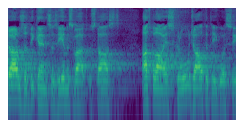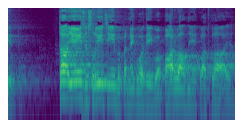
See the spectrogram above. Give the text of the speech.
Čārlza Dikensa Ziemassvētku stāsts atklāja skrūģa alkatīgo sirdi. Tā Jēzus līdzība par negodīgo pārvaldnieku atklāja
